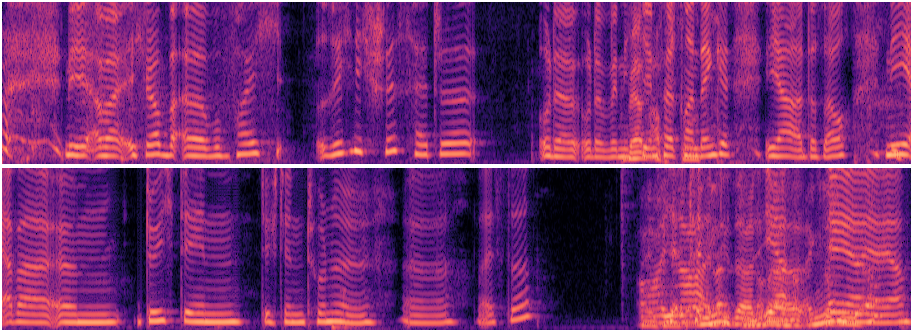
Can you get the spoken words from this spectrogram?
nee, aber ich glaube, äh, wovor ich richtig Schiss hätte, oder, oder wenn ich Wäre ein jedenfalls dran denke, ja, das auch. Nee, aber ähm, durch den, durch den Tunnel, äh, weißt du? Oh, Ja, ja, dieser, dieser, Ja, ja, ja. ja, ja, ja.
